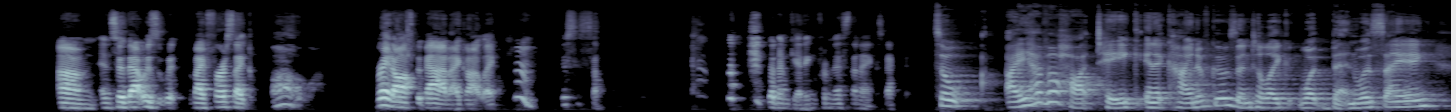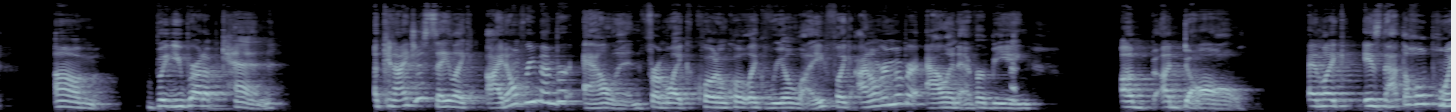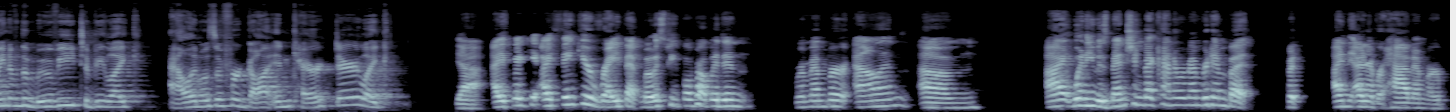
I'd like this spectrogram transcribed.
Um, and so that was my first like, oh, right off the bat, I got like, hmm, this is something that I'm getting from this than I expected. So I have a hot take, and it kind of goes into like what Ben was saying. Um, but you brought up Ken. Uh, can I just say, like, I don't remember Allan from like quote unquote like real life. Like, I don't remember Allan ever being a, a doll. And like, is that the whole point of the movie to be like Allan was a forgotten character? Like, yeah, I think I think you're right that most people probably didn't remember Allan. Um, I when he was mentioned, I kind of remembered him, but but I, I never had him or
